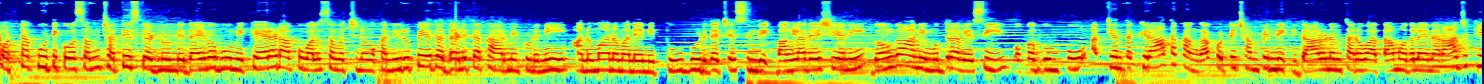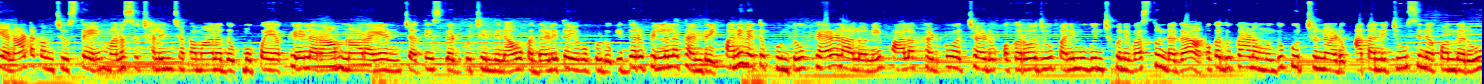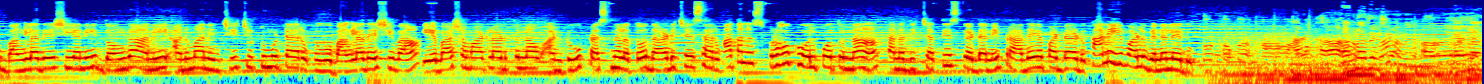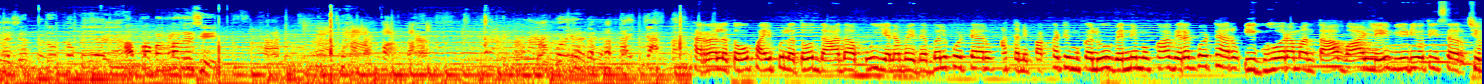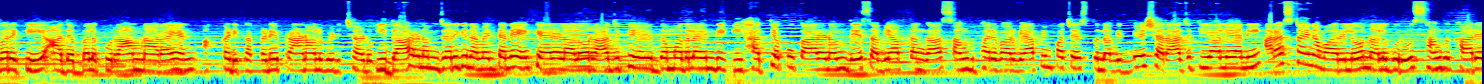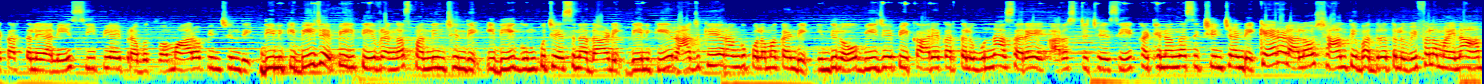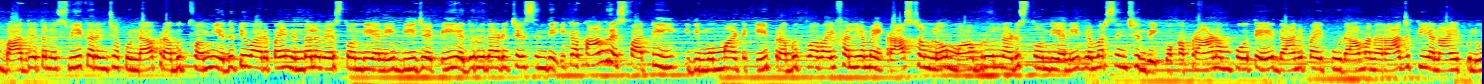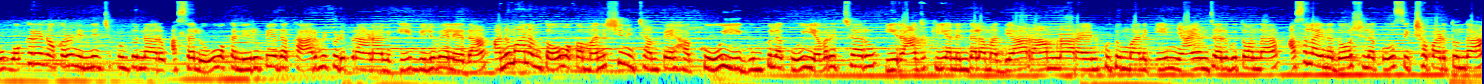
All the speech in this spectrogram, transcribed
పొట్టకూటి కోసం ఛత్తీస్గఢ్ నుండి దైవభూమి కేరళకు వలస వచ్చిన ఒక నిరుపేద దళిత కార్మికుడిని అనుమానం అనే నిప్పు బూడిద చేసింది. బంగ్లాదేశీ అని దొంగ అని ముద్ర వేసి ఒక గుంపు అత్యంత కిరాతకంగా కొట్టి చంపింది. ఈ దారుణం తరువాత మొదలైన రాజకీయ నాటకం చూస్తే మనసు చలించక మానదు. ముప్పై ఒక్కేళ్ళ రామ్ నారాయణ్ ఛత్తీస్గఢ్కు చెందిన ఒక దళిత యువకుడు ఇద్దరు పిల్లల తండ్రి పని వెతుక్కుంటూ కేరళలోని పాలక్కడ్కు వచ్చాడు. ఒక రోజు పని ముగించుకుని వస్తుండగా ఒక దుకాణం ముందు కూర్చున్నాడు. అతన్ని చూసిన కొందరు బంగ్లాదేశీ అని దొంగ అని అనుమానించి చుట్టుముట్టారు. నువ్వు బంగ్లాదేశీవా? ఏ భాష మాట్లాడుతున్నావు? అంటూ ప్రశ్నలతో దాడి చేశారు. అతను స్పృహ కోల్పోతున్నా తనది ఛత్తీస్గఢ్ అని ప్రాధేయపడ్డాడు. కానీ వాళ్ళు వినలేదు. दो కర్రలతో పైపులతో దాదాపు ఎనభై దెబ్బలు కొట్టారు. అతని పక్కటి ముఖలు వెన్నెముక విరగొట్టారు ఈ ఘోరమంతా వాళ్ళే వీడియో తీశారు. చివరికి ఆ దెబ్బలకు రామ్ నారాయణ్ అక్కడికక్కడే ప్రాణాలు విడిచాడు. ఈ దారుణం జరిగిన వెంటనే కేరళలో రాజకీయ యుద్ధం మొదలైంది. ఈ హత్యకు కారణం దేశ వ్యాప్తంగా సంఘ్ పరివార్ వ్యాపింపచేస్తున్న విద్వేష రాజకీయాలే అని అరెస్ట్ అయిన వారిలో నలుగురు సంఘ్ కార్యకర్తలే అని సిపిఐ ప్రభుత్వం ఆరోపించింది. దీనికి బీజేపీ తీవ్రంగా స్పందించింది. ఇది గుంపు చేసిన దాడి. దీనికి రాజకీయ రంగు పులమకండి. ఇందులో బీజేపీ కార్యకర్తలు ఉన్నా సరే అరెస్టు చేసి కఠినంగా శిక్షించండి. కేరళలో శాంతి భద్రతలు విఫలమైన బాధ్యతను స్వీకరించకుండా ప్రభుత్వం ఎదుటి వారిపై నిందలు వేస్తోంది అని బీజేపీ ఎదురుదాడి చేసింది. ఇక కాంగ్రెస్ పార్టీ ఇది ముమ్మాటికి ప్రభుత్వ వైఫల్యమే. రాష్ట్రంలో మాబ్రూల్ నడుస్తోంది అని విమర్శించింది. ఒక ప్రాణం పోతే దానిపై కూడా మన రాజకీయ నాయకులు ఒకరినొకరు నిందించుకుంటున్నారు. అసలు ఒక నిరుపేద కార్మికుడి ప్రాణానికి విలువే లేదా? అనుమానంతో ఒక మనిషిని చంపే హక్కు ఈ గుంపులకు ఎవరిచ్చారు? ఈ రాజకీయ నిందల మధ్య రామ్ నారాయణ్ కుటుంబానికి న్యాయం జరుగుతోందా? అసలైన దోషులకు శిక్ష పడుతుందా?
